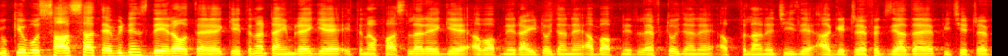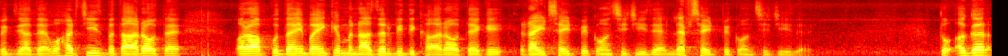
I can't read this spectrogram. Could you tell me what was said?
क्योंकि वो साथ साथ एविडेंस दे रहा होता है कि इतना टाइम रह गया है, इतना फासला रह गया है, अब आपने राइट हो जाना है, अब आपने लेफ़्ट हो जाना है, अब फलाने चीज़ है, आगे ट्रैफ़िक ज़्यादा है, पीछे ट्रैफ़िक ज़्यादा है, वो हर चीज़ बता रहा होता है। और आपको दाएँ बाएँ के मनाजर भी दिखा रहा होता है कि राइट साइड पे कौन सी चीज़ है लेफ़्ट साइड पे कौन सी चीज़ है। तो अगर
